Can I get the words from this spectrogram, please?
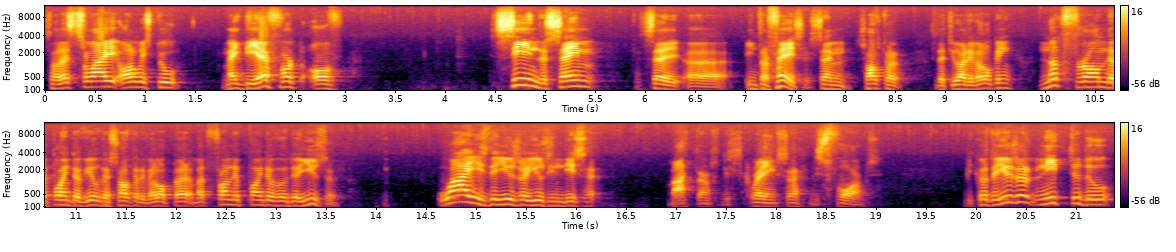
So let's try always to make the effort of seeing the same, say, uh, interface, same software that you are developing, not from the point of view of the software developer, but from the point of view of the user. Why is the user using these uh, buttons, these screens, uh, these forms? Because the user need to do,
